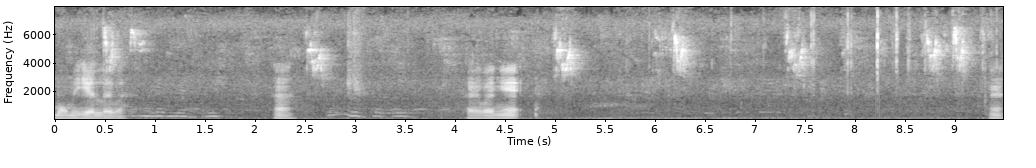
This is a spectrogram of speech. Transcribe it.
มองไม่เห็นเลยว่ะ อะใส่ไว้อย่างนี้เนี่ย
